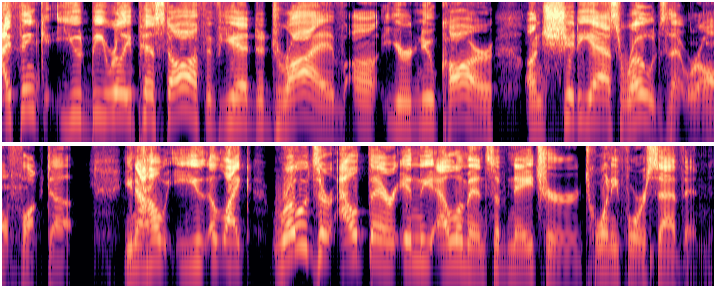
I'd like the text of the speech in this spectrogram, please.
I think you'd be really pissed off if you had to drive uh, your new car on shitty ass roads that were all fucked up. You know how easy, like, roads are out there in the elements of nature 24 7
